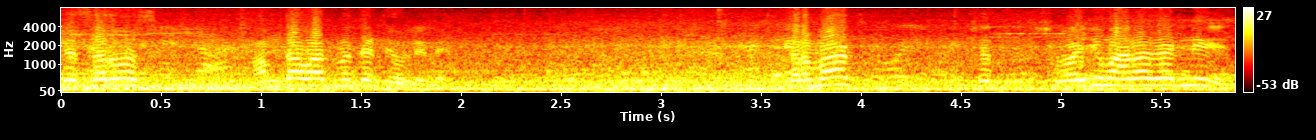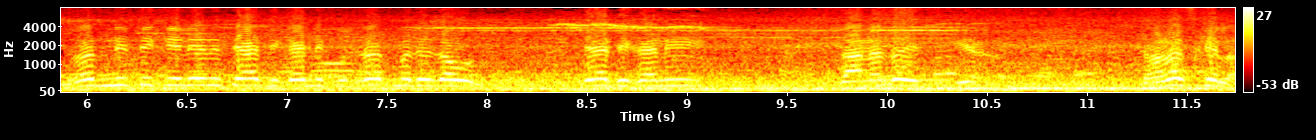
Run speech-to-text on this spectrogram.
ते सर्व अहमदाबादमध्ये ठेवलेले आहे तर मग शिवाजी महाराजांनी रणनीती केली आणि त्या ठिकाणी गुजरातमध्ये जाऊन त्या ठिकाणी जाण्याचं धाडस केलं.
